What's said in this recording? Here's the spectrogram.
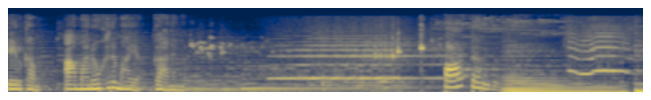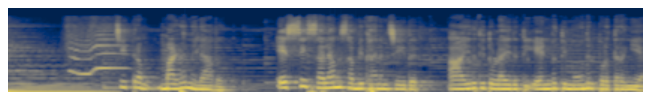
കേൾക്കാം ആ മനോഹരമായ ഗാനങ്ങൾ. പാട്ടറിവ്. ചിത്രം മഴനിലാവ്. എസ് എ സലാം സംവിധാനം ചെയ്ത് ആയിരത്തി തൊള്ളായിരത്തി എൺപത്തി മൂന്നിൽ പുറത്തിറങ്ങിയ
